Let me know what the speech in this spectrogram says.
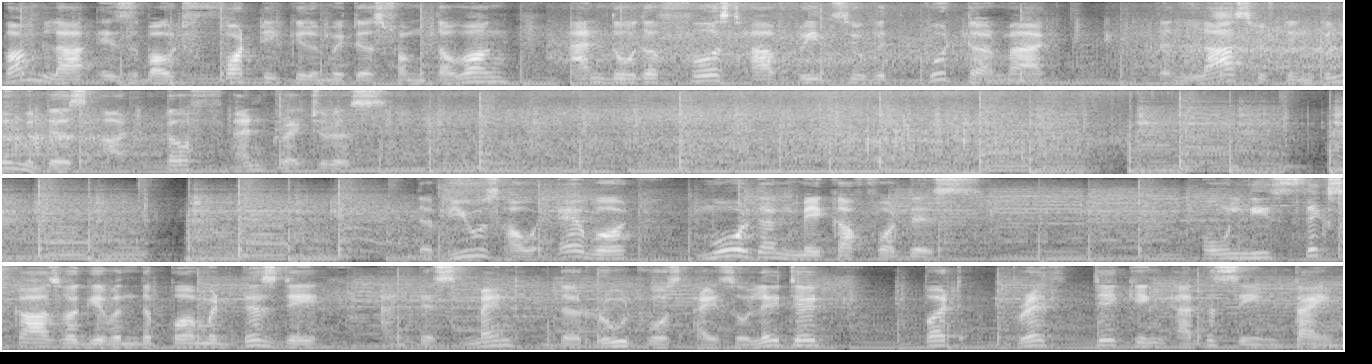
Bum La is about 40 kilometers from Tawang and though the first half greets you with good tarmac, the last 15 kilometers are tough and treacherous. The views, however, more than make up for this. Only 6 cars were given the permit this day and this meant the route was isolated but breathtaking at the same time.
